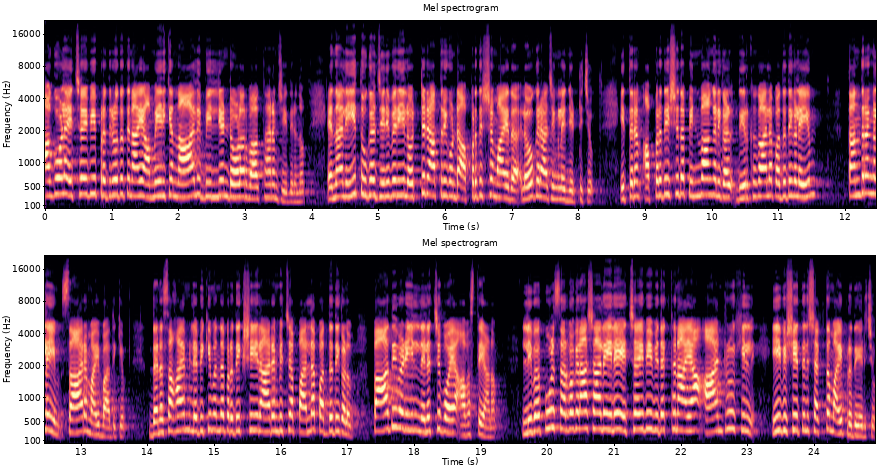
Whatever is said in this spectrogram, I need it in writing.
ആഗോള എച്ച് ഐ വി പ്രതിരോധത്തിനായി അമേരിക്ക നാല് ബില്യൺ ഡോളർ വാഗ്ദാനം ചെയ്തിരുന്നു. എന്നാൽ ഈ തുക ജനുവരിയിൽ ഒറ്റ രാത്രി കൊണ്ട് അപ്രത്യക്ഷമായത് ലോകരാജ്യങ്ങളെ ഞെട്ടിച്ചു. ഇത്തരം അപ്രതീക്ഷിത പിൻവാങ്ങലുകൾ ദീർഘകാല പദ്ധതികളെയും തന്ത്രങ്ങളെയും സാരമായി ബാധിക്കും. ധനസഹായം ലഭിക്കുമെന്ന പ്രതീക്ഷയിൽ ആരംഭിച്ച പല പദ്ധതികളും പാതിവഴിയിൽ നിലച്ചുപോയ അവസ്ഥയാണ്. ലിവർപൂൾ സർവകലാശാലയിലെ എച്ച് ഐ വി വിദഗ്ധനായ ആൻഡ്രൂ ഹിൽ ഈ വിഷയത്തിൽ ശക്തമായി പ്രതികരിച്ചു.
